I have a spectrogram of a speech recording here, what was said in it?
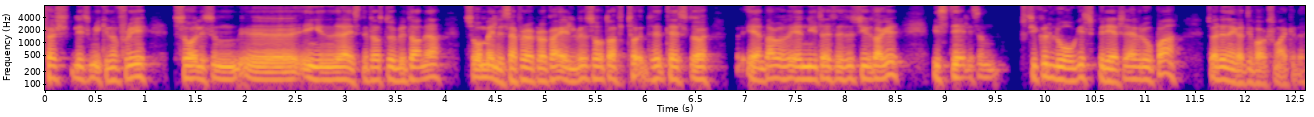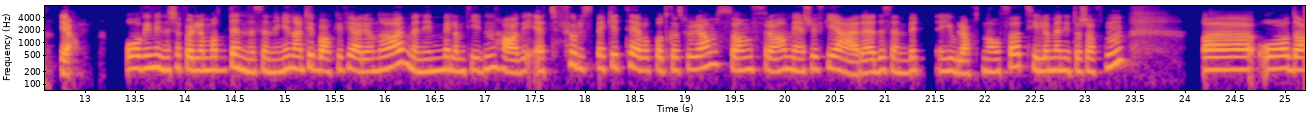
Først liksom ikke noe fly, så liksom uh, ingen reisende fra Storbritannia. Så melde seg fra klokka 11, så ta test en dag og en ny test etter syv dager. Hvis det liksom psykologisk sprer seg i Europa, så er det negativt for aksjemarkedet. Ja. Og vi minner selvfølgelig om at denne sendingen er tilbake 4.1, men i mellomtiden har vi et fullspekket TV- og podkastprogram som fra og med 24.12., julaften altså, til og med nyttårsaften og da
